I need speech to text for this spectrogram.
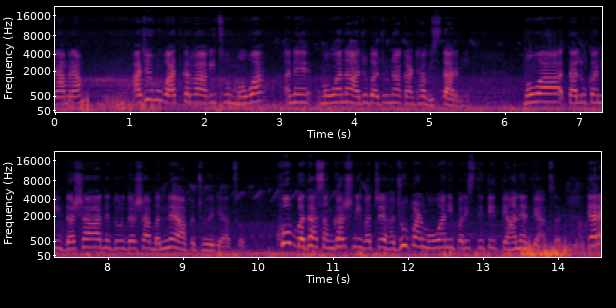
રામ રામ. આજે હું વાત કરવા આવી છું મહુવા અને મહુવાના આજુબાજુના કાંઠા વિસ્તારની. મહુવા તાલુકાની દશા અને દુર્દશા બંને આપ જોઈ રહ્યા છો. ખૂબ બધા સંઘર્ષની વચ્ચે હજુ પણ મહુવાની પરિસ્થિતિ ત્યાં ને ત્યાં છે. ત્યારે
